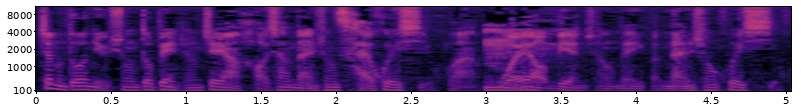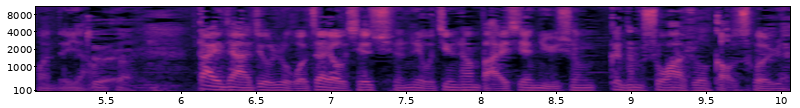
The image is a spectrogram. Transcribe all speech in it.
这么多女生都变成这样，好像男生才会喜欢，嗯。我也要变成那个男生会喜欢的样子。代价就是我在有些群里，我经常把一些女生跟他们说话的时候搞错人。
